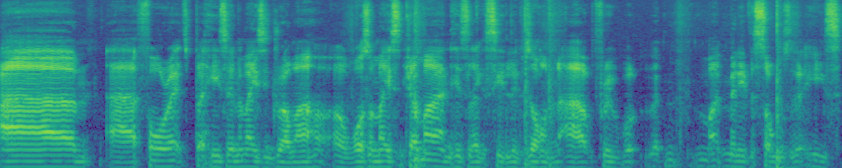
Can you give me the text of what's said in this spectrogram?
um, uh, for it. But he's an amazing drummer, or was an amazing drummer, and his legacy lives on uh, through what, many of the songs that he's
